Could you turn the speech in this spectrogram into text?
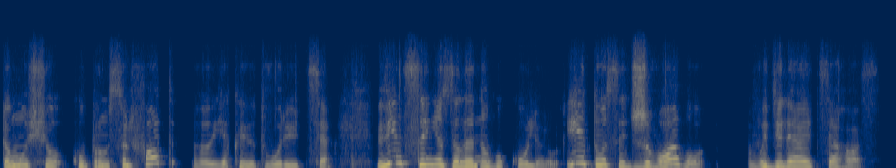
тому що купрум-сульфат, е, який утворюється, він синьо-зеленого кольору і досить жваво виділяється газ.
